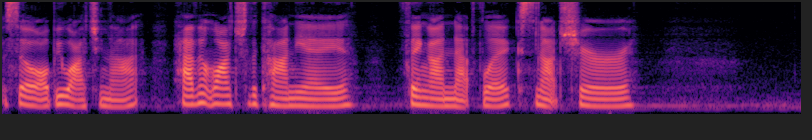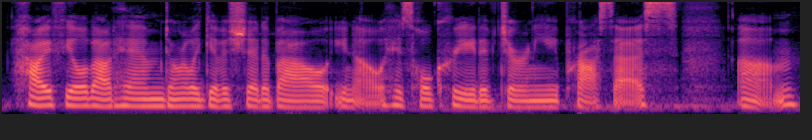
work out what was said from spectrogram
so I'll be watching that. Haven't watched the Kanye thing on Netflix. Not sure how I feel about him. Don't really give a shit about, you know, his whole creative journey process. Um,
